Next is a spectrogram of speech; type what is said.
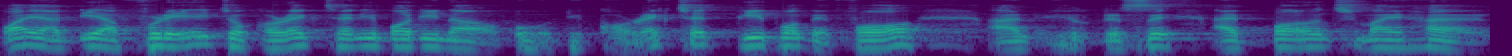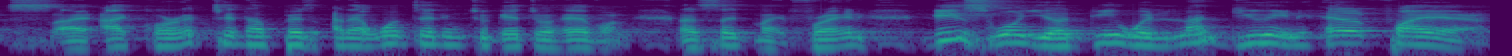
why are they afraid to correct anybody now? Oh, they corrected people before and they say, I burnt my hands. I, I corrected that person and I wanted him to get to heaven. I said, my friend, this one you're doing will land you in hellfire.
